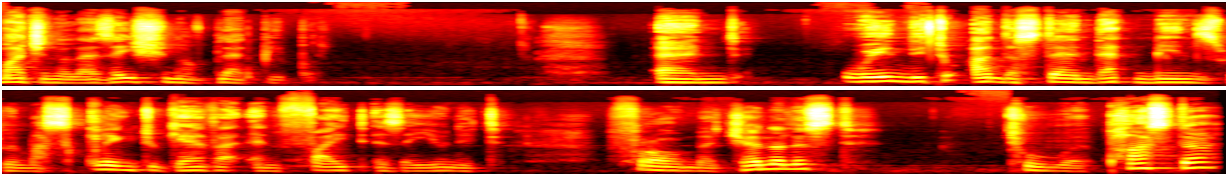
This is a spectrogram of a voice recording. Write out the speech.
marginalization of black people. And we need to understand that means we must cling together and fight as a unit from a journalist to a pastor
